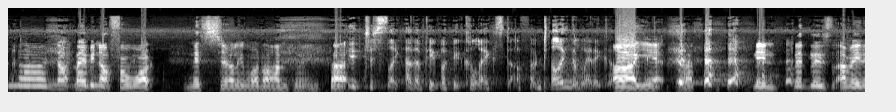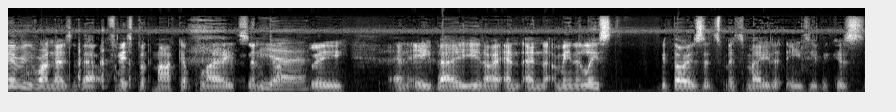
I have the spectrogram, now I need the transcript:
no, not maybe not for what necessarily what I'm doing, but You're just like other people who collect stuff. I'm telling them where to go. oh yeah. I mean, but there's, I mean, everyone knows about Facebook Marketplace and Yeah. Gumtree and eBay, you know, and and I mean, at least with those, it's it's made it easy because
